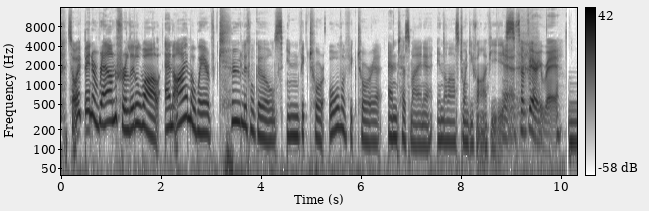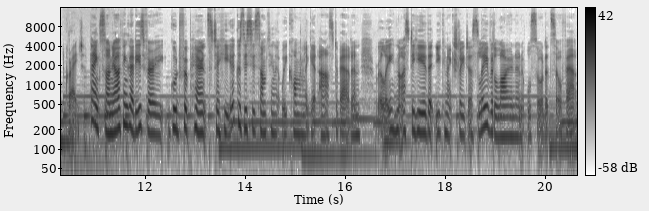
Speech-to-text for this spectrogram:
so I've been around for a little while and I'm aware of two little girls in Victoria, all of Victoria and Tasmania in the last 25 years. Yeah, so very rare. Great. Thanks, Sonia. I think that is very good for parents to hear because this is something that we commonly get asked about, and really nice to hear that you can actually just leave it alone and it will sort itself out.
